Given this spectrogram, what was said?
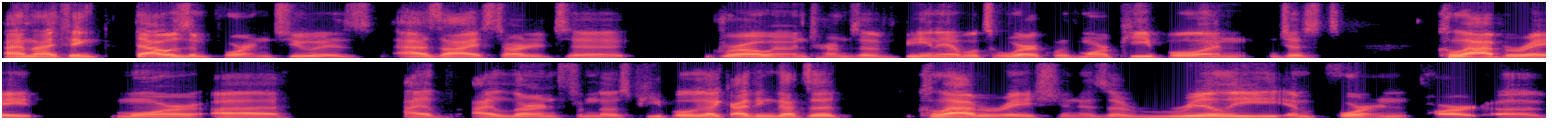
And i think that was important too is as i started to grow in terms of being able to work with more people and just collaborate more uh I I learned from those people. Like I think that's a collaboration is a really important part of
